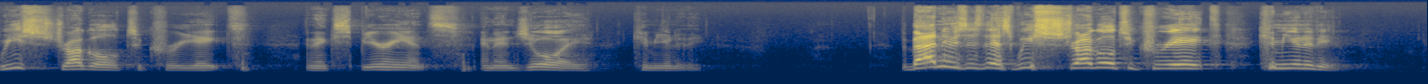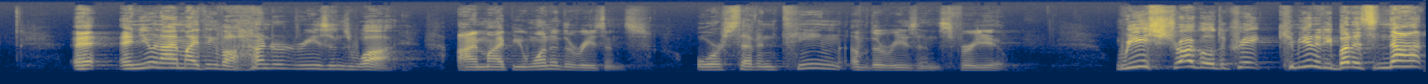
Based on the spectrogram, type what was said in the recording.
We struggle to create and experience and enjoy community. The bad news is this we struggle to create community. And, and you and I might think of a hundred reasons why. I might be one of the reasons, or 17 of the reasons for you. We struggle to create community, but it's not,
